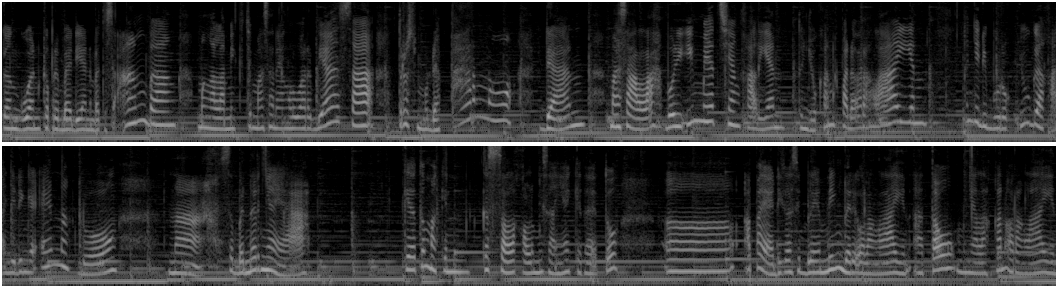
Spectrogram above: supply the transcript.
gangguan kepribadian batas ambang mengalami kecemasan yang luar biasa terus mudah parno dan masalah body image yang kalian tunjukkan kepada orang lain. Kan jadi buruk juga kan jadi nggak enak dong. Nah sebenarnya ya kita tuh makin kesel kalau misalnya kita itu uh, apa ya dikasih blaming dari orang lain atau menyalahkan orang lain.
